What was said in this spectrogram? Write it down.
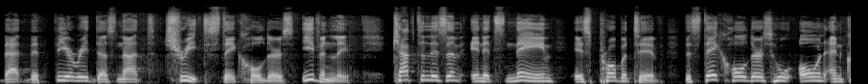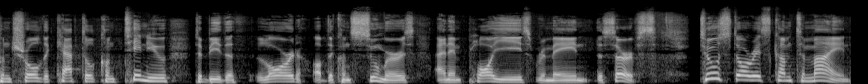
that the theory does not treat stakeholders evenly. Capitalism in its name is probative. The stakeholders who own and control the capital continue to be the lord of the consumers and employees remain the serfs. Two stories come to mind.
